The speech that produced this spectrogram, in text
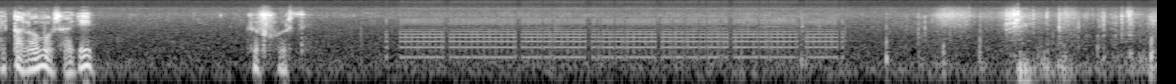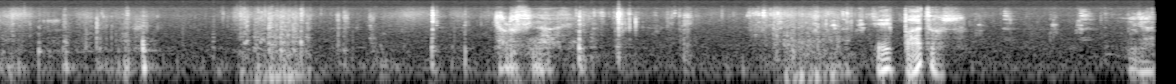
Hay palomos aquí. ¡Qué fuerte! ¡Qué alucinante! Aquí hay patos. Mirad.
